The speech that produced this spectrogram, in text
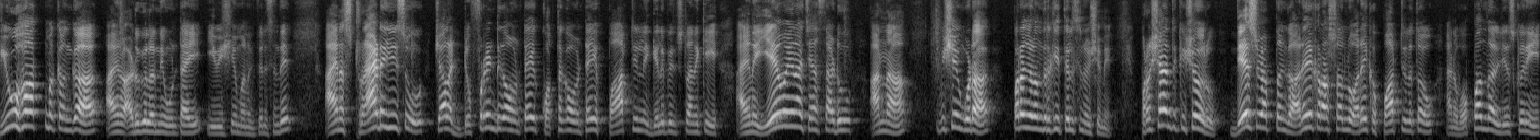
వ్యూహాత్మకంగా ఆయన అడుగులన్నీ ఉంటాయి. ఈ విషయం మనకు తెలిసిందే. ఆయన స్ట్రాటజీస్ చాలా డిఫరెంట్గా ఉంటాయి కొత్తగా ఉంటాయి పార్టీని గెలిపించడానికి ఆయన ఏమైనా చేస్తాడు అన్న విషయం కూడా ప్రజలందరికీ తెలిసిన విషయమే. ప్రశాంత్ కిషోర్ దేశవ్యాప్తంగా అనేక రాష్ట్రాల్లో అనేక పార్టీలతో ఆయన ఒప్పందాలు చేసుకొని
